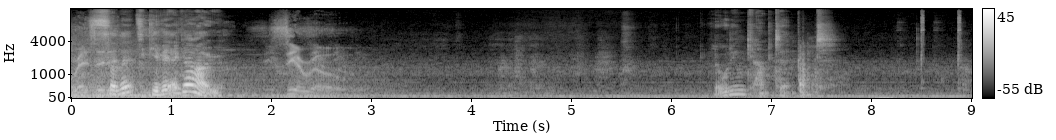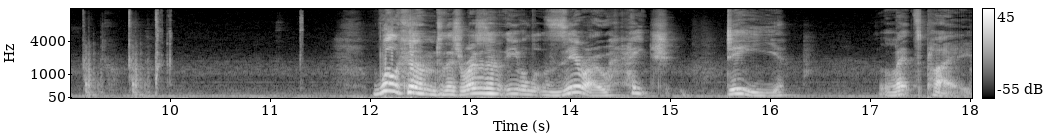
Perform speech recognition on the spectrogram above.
Resident So let's give it a go. Zero. Loading content. Welcome to this Resident Evil Zero HD Let's Play.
